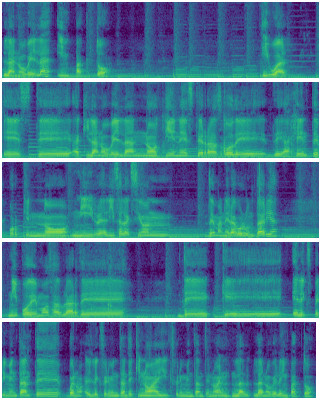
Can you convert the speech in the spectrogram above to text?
La novela impactó. Igual, este, aquí la novela no tiene este rasgo de, agente porque no ni realiza la acción de manera voluntaria, ni podemos hablar de que el experimentante, bueno, el experimentante aquí no hay experimentante, ¿no? En la, novela impactó,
